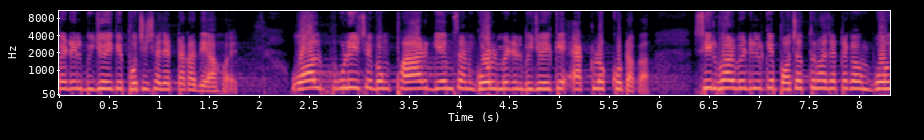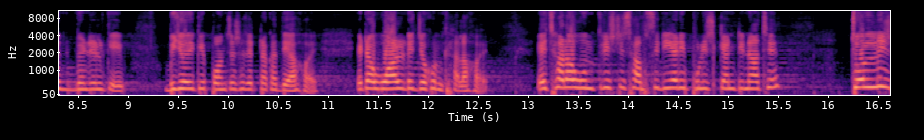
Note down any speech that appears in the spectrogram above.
মেডেল বিজয়ীকে পঁচিশ হাজার টাকা দেওয়া হয়। ওয়ার্ল্ড পুলিশ এবং fire games and gold medal বিজয়ীকে এক লক্ষ টাকা, সিলভার মেডেলকে পঁচাত্তর হাজার টাকা এবং ব্রোঞ্জ মেডেলকে বিজয়ীকে পঞ্চাশ হাজার টাকা দেওয়া হয়। এটা ওয়ার্ল্ডে যখন খেলা হয়। এছাড়াও উনত্রিশটি সাবসিডিয়ারি পুলিশ ক্যান্টিন আছে। চল্লিশ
